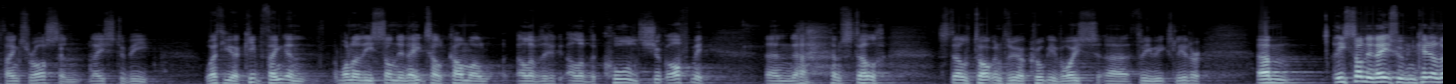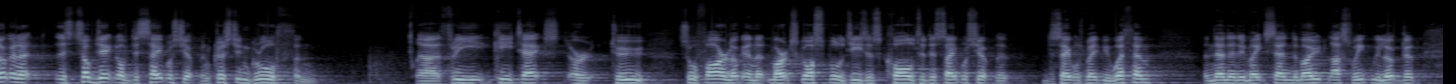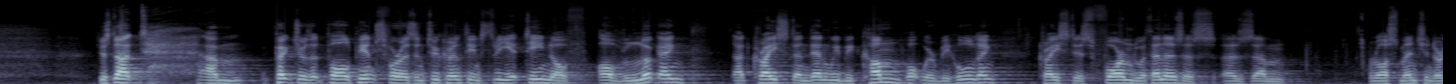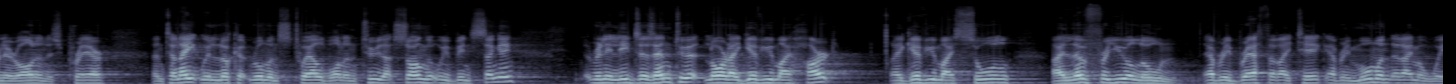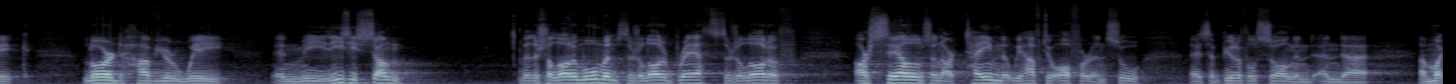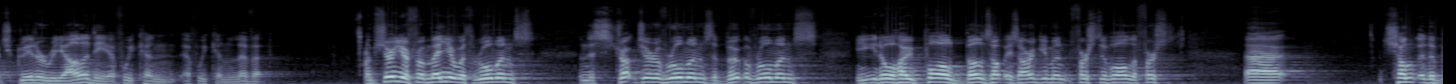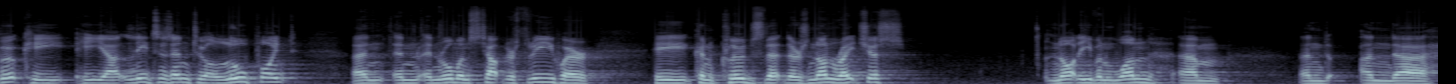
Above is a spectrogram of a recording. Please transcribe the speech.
Thanks, Ross, and nice to be with you. I keep thinking one of these Sunday nights I'll come, I'll, I'll, have, the, I'll have the cold shook off me, and uh, I'm still, still talking through a croaky voice uh, three weeks later. Um, these Sunday nights we've been kind of looking at the subject of discipleship and Christian growth, and uh, three key texts, or two so far, looking at Mark's Gospel, Jesus' call to discipleship, that disciples might be with him, and then that he might send them out. Last week we looked at just that um, picture that Paul paints for us in 2 Corinthians 3:18 of, of looking at Christ and then we become what we're beholding. Christ is formed within us, as, as um, Ross mentioned earlier on in his prayer. And tonight we'll look at Romans 12, 1 and 2. That song that we've been singing really leads us into it. Lord, I give you my heart, I give you my soul, I live for you alone. Every breath that I take, every moment that I'm awake. Lord, have your way in me. It's easy sung, but there's a lot of moments, there's a lot of breaths, there's a lot of ourselves and our time that we have to offer. And so it's a beautiful song and, and uh, a much greater reality if we, can, if we can live it. I'm sure you're familiar with Romans and the structure of Romans, the book of Romans. You know how Paul builds up his argument. First of all, the first uh, chunk of the book, he, he uh, leads us into a low point and in, in Romans chapter 3, where he concludes that there's none righteous, not even one, um, and, and uh,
